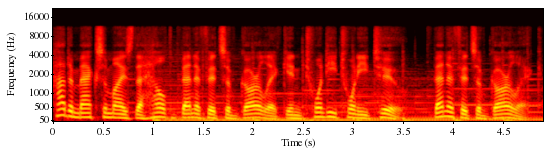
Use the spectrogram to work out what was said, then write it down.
How to maximize the health benefits of garlic in 2022. Benefits of garlic.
